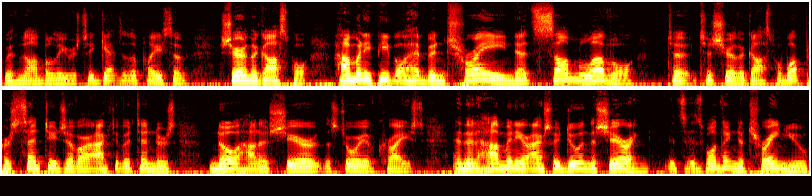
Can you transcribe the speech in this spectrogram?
with non-believers to get to the place of sharing the gospel. How many people have been trained at some level to, to share the gospel? What percentage of our active attenders know how to share the story of Christ? And then how many are actually doing the sharing? It's, it's one thing to train you,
